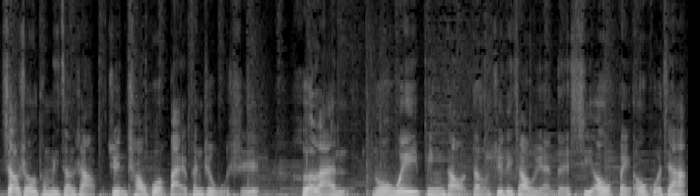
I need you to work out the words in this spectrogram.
销售同比增长均超过百分之五十。荷兰、挪威、冰岛等距离较远的西欧、北欧国家，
